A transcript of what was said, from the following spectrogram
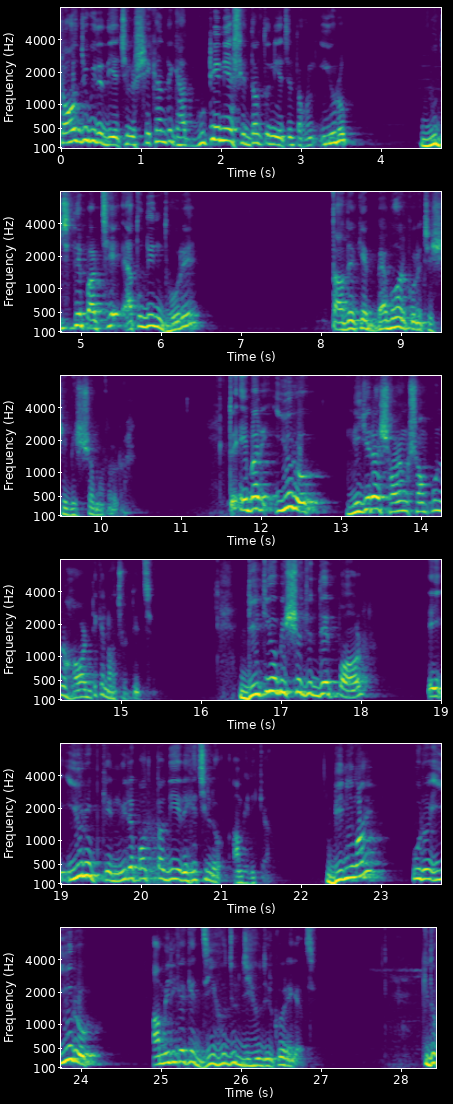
সহযোগিতা দিয়েছিল, সেখান থেকে হাত গুটিয়ে নেওয়ার সিদ্ধান্ত নিয়েছেন, তখন ইউরোপ বুঝতে পারছে এতদিন ধরে তাদেরকে ব্যবহার করেছে সে বিশ্বমোড়লরা তো এবার ইউরোপ নিজেরা স্বয়ং সম্পূর্ণ হওয়ার দিকে নজর দিচ্ছে। দ্বিতীয় বিশ্বযুদ্ধের পর এই ইউরোপকে নিরাপত্তা দিয়ে রেখেছিল আমেরিকা। বিনিময় পুরো ইউরোপ আমেরিকাকে জি হুজুর জি হুজুর করে গেছে। কিন্তু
